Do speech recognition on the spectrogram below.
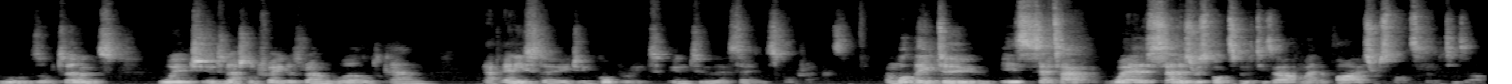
rules or terms which international traders around the world can, at any stage, incorporate into their sales contracts. And what they do is set out where the seller's responsibilities are and where the buyer's responsibilities are.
